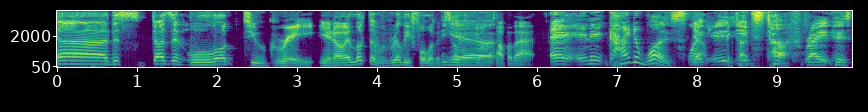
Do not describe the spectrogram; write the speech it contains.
Uh, this doesn't look too great. You know, it looked really full of itself. Yeah. on top of that, and, and it kind of was like Yeah, it, it's tough right because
